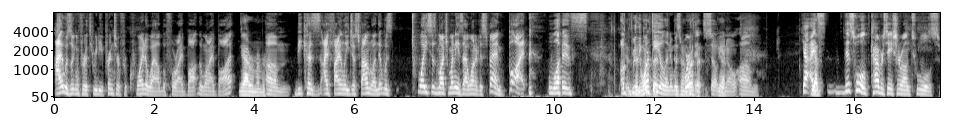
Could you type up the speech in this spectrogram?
I was looking for a 3D printer for quite a while before I bought the one I bought, Yeah, I remember. um, because I finally just found one that was twice as much money as I wanted to spend, but was a really good worth it. deal and it was worth it. So Yeah. you know, um, yeah, Yeah. it's this whole conversation around tools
